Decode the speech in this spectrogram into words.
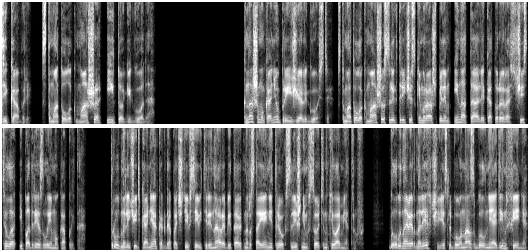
Декабрь. Стоматолог Маша и итоги года. К нашему коню приезжали гости. Стоматолог Маша с электрическим рашпилем и Наталья, которая расчистила и подрезала ему копыта. Трудно лечить коня, когда почти все ветеринары обитают на расстоянии трех с лишним сотен километров. Было бы, наверное, легче, если бы у нас был не один Феня,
